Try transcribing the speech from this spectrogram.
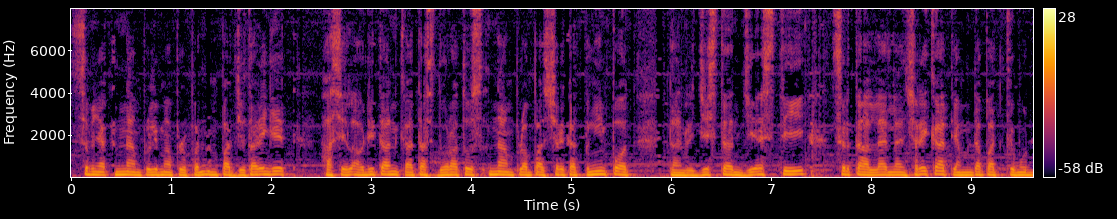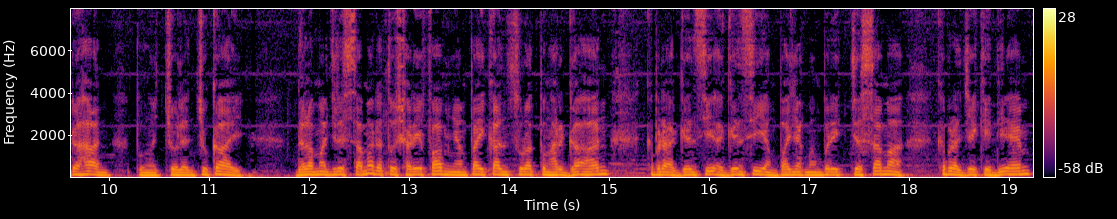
sebanyak 65.4 juta ringgit hasil auditan ke atas 264 syarikat pengimport dan register GST serta lain-lain syarikat yang mendapat kemudahan pengecualian cukai. Dalam majlis sama, Datuk Sharifah menyampaikan surat penghargaan kepada agensi-agensi yang banyak memberi kerjasama kepada JKDM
